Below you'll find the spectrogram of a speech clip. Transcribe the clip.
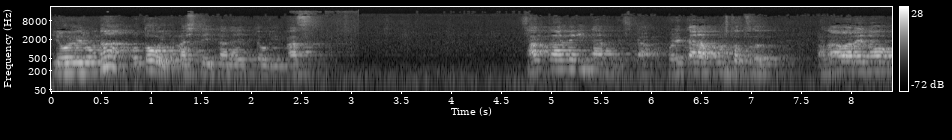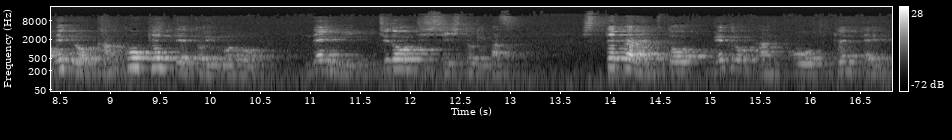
いろいろなことをやらせていただいております。3回目になるんですが、これからもう一つ、我々の目黒観光検定というものを年に一度実施しております。知ってから行くと、目黒観光検定、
